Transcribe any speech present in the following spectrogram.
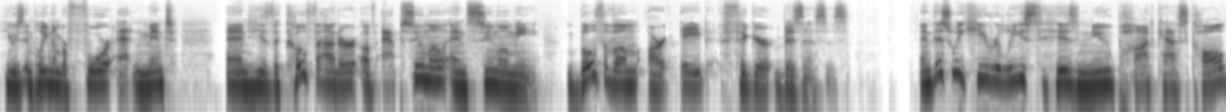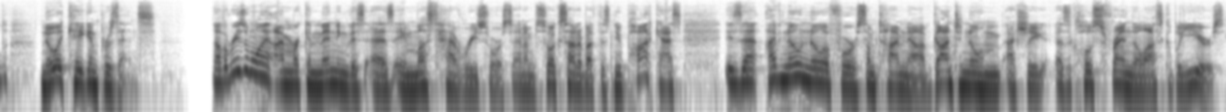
He was employee number four at Mint, and he's the co founder of AppSumo and SumoMe. Both of them are eight figure businesses. And this week he released his new podcast called Noah Kagan Presents. Now, the reason why I'm recommending this as a must have resource, and I'm so excited about this new podcast, is that I've known Noah for some time now. I've gotten to know him actually as a close friend in the last couple of years.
